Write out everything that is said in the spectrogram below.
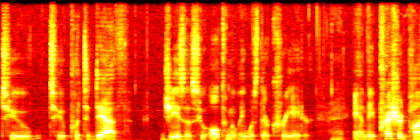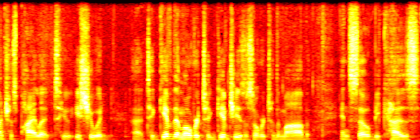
to, to put to death Jesus, who ultimately was their creator. Right. And they pressured Pontius Pilate to issue a, uh, to give them over to give Jesus over to the mob. And so, because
